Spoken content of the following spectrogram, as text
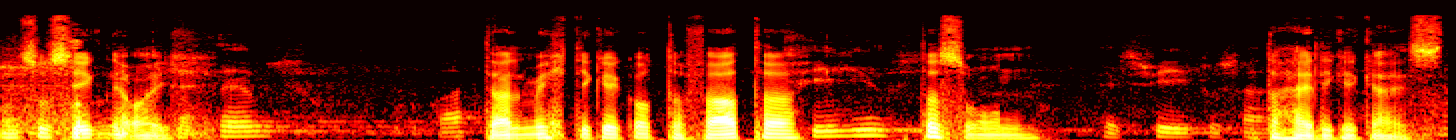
Und so segne euch der allmächtige Gott, der Vater, der Sohn, der Heilige Geist.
